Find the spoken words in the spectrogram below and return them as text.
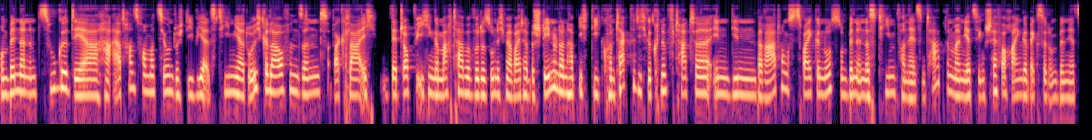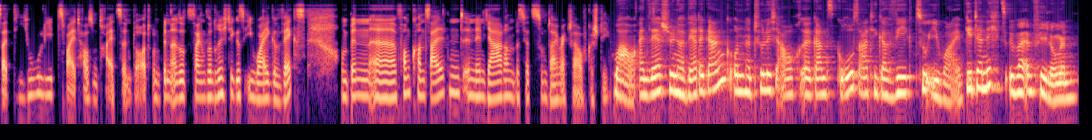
und bin dann im Zuge der HR-Transformation, durch die wir als Team ja durchgelaufen sind, war klar, ich, der Job, wie ich ihn gemacht habe, würde so nicht mehr weiter bestehen. Und dann habe ich die Kontakte, die ich geknüpft hatte, in den Beratungszweig genutzt und bin in das Team von Nelson Taprin, meinem jetzigen Chef, auch eingewechselt und bin jetzt seit Juli 2013 dort und bin also sozusagen so ein richtiges EY-Gewächs und bin äh, vom Consultant in den Jahren bis jetzt zum Director aufgestiegen. Wow, ein sehr schöner Werdegang und natürlich auch äh, ganz großartiger Weg zu EY. Geht ja nichts über Empfehlungen.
